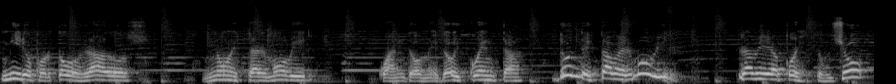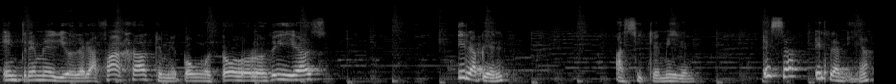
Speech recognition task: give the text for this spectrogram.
miro por todos lados, no está el móvil. Cuando me doy cuenta, ¿dónde estaba el móvil? La había puesto yo entre medio de la faja que me pongo todos los días y la piel. Así que miren, esa es la mía.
